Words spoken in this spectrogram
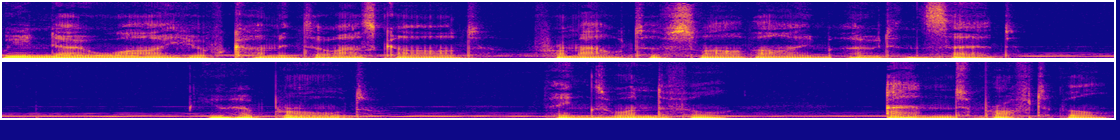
We know why you have come into Asgard from out of Svartalfheim, Odin said. You have brought things wonderful and profitable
